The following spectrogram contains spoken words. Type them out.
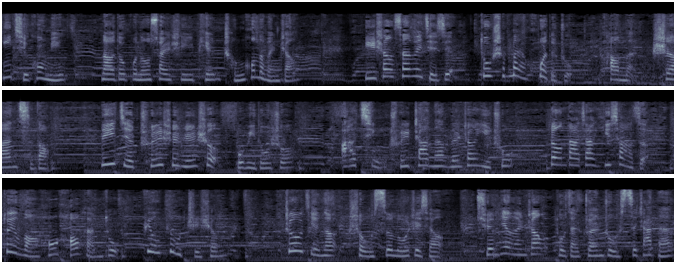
引起共鸣，那都不能算是一篇成功的文章。以上三位姐姐都是卖货的主，她们深谙此道，理解锤神人设不必多说。阿庆锤渣男文章一出，让大家一下子对网红好感度 biu biu 直升。周姐呢手撕罗志祥，全篇文章都在专注撕渣男，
